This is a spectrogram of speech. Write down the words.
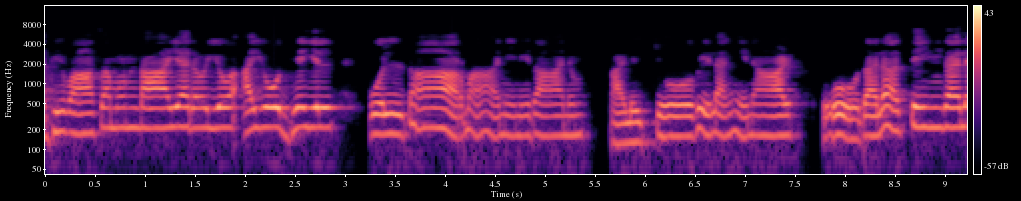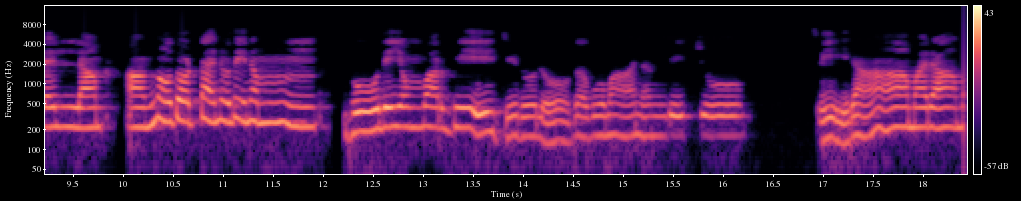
അധിവാസമുണ്ടായരോയോ അയോധ്യയിൽ പുൽതാർമാനിനി താനും കളിച്ചോ വിളങ്ങിനാൾ ഭൂതലത്തിങ്കലെല്ലാം അന്നു തൊട്ടനുദിനം ഭൂതിയും വർദ്ധിച്ചിതു ലോകവും ആനന്ദിച്ചു ശ്രീരാമ രാമ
